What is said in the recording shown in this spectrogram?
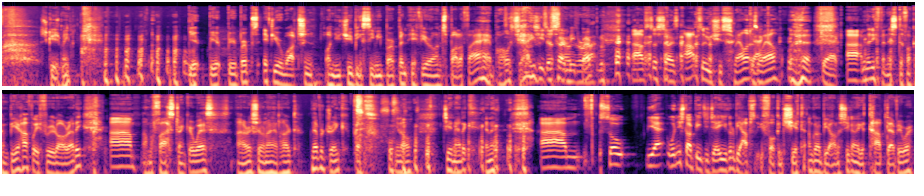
Excuse me. beer, beer, beer burps. If you're watching on YouTube, you can see me burping. If you're on Spotify, I apologize. You just just heard me burp. Uh, just sounds absolutely. You should smell it as well. uh. I'm nearly finished the fucking beer, halfway through it already. Um, I'm a fast drinker, Wes. Irish, and I had heart. Never drink, but you know, genetic, innit? Um, so yeah, when you start BJJ, you're going to be absolutely fucking shit. I'm going to be honest. You're going to get tapped everywhere.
